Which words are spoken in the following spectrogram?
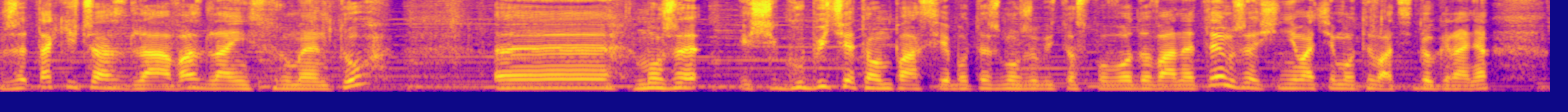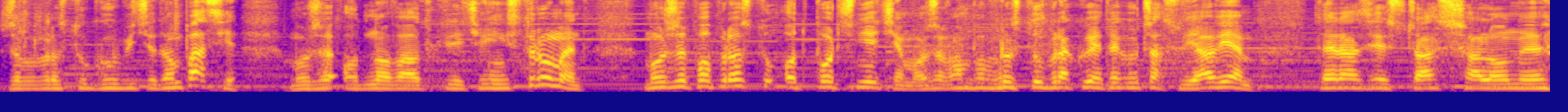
Że taki czas dla was, dla instrumentu, e, może jeśli gubicie tą pasję, bo też może być to spowodowane tym, że jeśli nie macie motywacji do grania, że po prostu gubicie tą pasję. Może od nowa odkryjecie instrument, może po prostu odpoczniecie, może wam po prostu brakuje tego czasu. Ja wiem, teraz jest czas szalony,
